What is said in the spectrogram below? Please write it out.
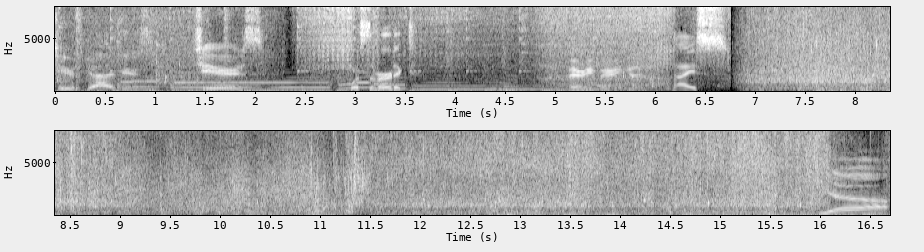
Cheers, guys. Cheers. Cheers. What's the verdict? Very, very good. Nice. Yeah.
